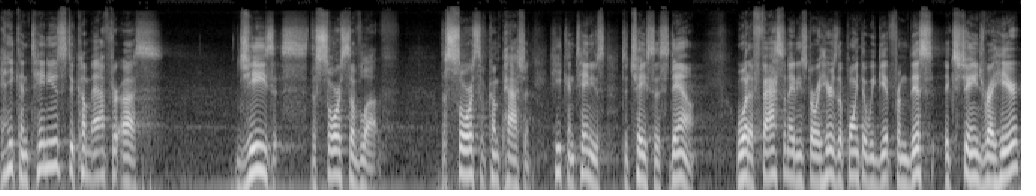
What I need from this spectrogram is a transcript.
and He continues to come after us. Jesus, the source of love, the source of compassion, He continues to chase us down. What a fascinating story. Here's the point that we get from this exchange right here.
